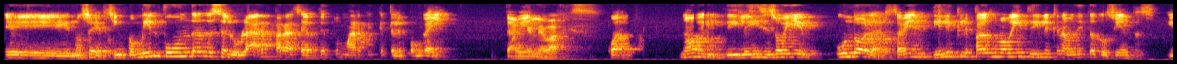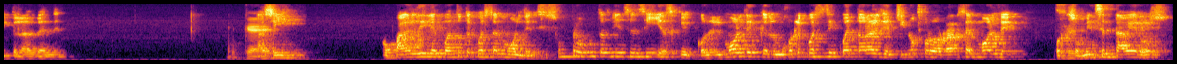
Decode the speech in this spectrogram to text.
eh, no sé, 5 mil fundas de celular para hacerte tu marca que te le ponga ahí. Está bien. Que le bajes. No, y, le dices, oye, un dólar, está bien, dile que le pagas 1.20, dile que necesitas 200 y te las venden. Ok. Así. O paga, dile cuánto te cuesta el molde. Si son preguntas bien sencillas, que con el molde, que a lo mejor le cuesta 50 dólares y el chino por ahorrarse el molde, porque son bien centaveros,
